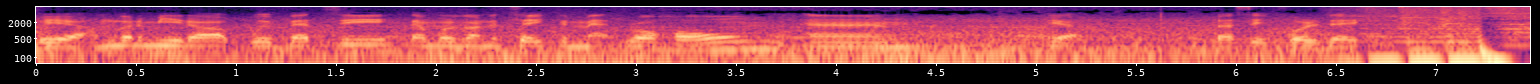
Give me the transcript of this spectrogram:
But yeah, I'm gonna meet up with Betsy, then we're gonna take the metro home and yeah, that's it for today.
